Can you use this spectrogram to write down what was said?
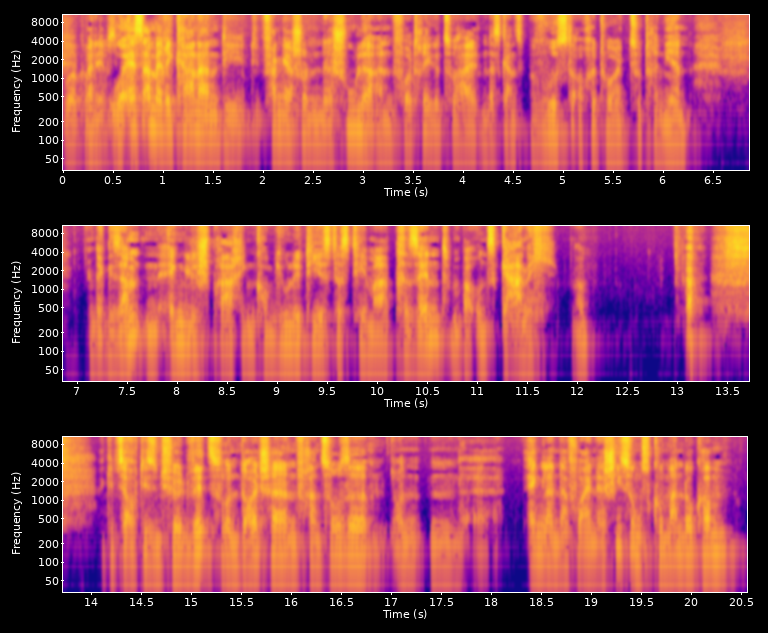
Bei den US-Amerikanern, die, die fangen ja schon in der Schule an, Vorträge zu halten, das ganz bewusst auch Rhetorik zu trainieren. In der gesamten englischsprachigen Community ist das Thema präsent und bei uns gar nicht. Ne? da gibt's ja auch diesen schönen Witz, wo ein Deutscher, ein Franzose und ein äh, Engländer vor ein Erschießungskommando kommen.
